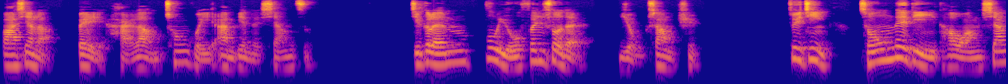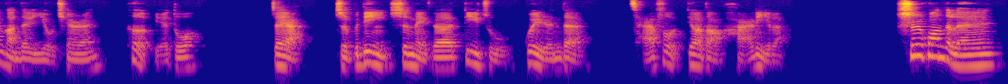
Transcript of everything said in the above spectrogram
发现了被海浪冲回岸边的箱子。几个人不由分说的涌上去。最近从内地逃往香港的有钱人特别多，这呀，指不定是哪个地主贵人的财富掉到海里了。拾荒的人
